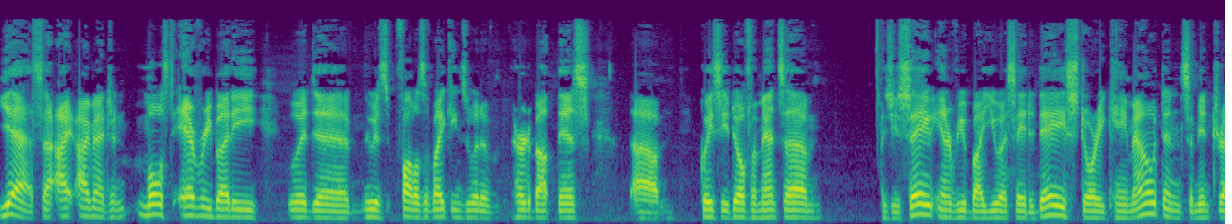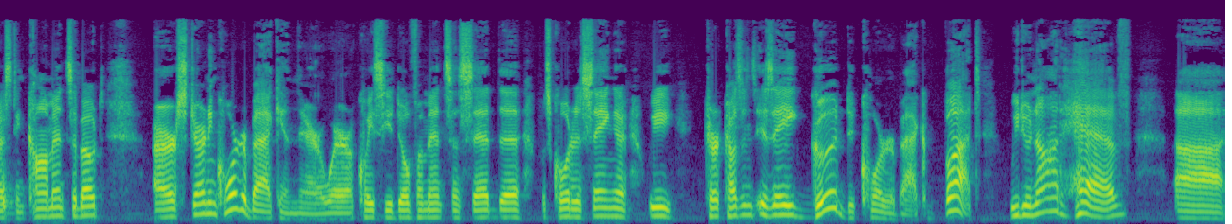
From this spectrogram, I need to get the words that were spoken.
yes, I, I, imagine most everybody would uh, who is, follows the Vikings would have heard about this. Um, Kwesi Adofo-Mensah, as you say, interviewed by USA Today. Story came out and some interesting comments about our starting quarterback in there, where Kwesi Adofo-Mensah said uh, was quoted as saying, uh, "We Kirk Cousins is a good quarterback, but we do not have." Uh,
